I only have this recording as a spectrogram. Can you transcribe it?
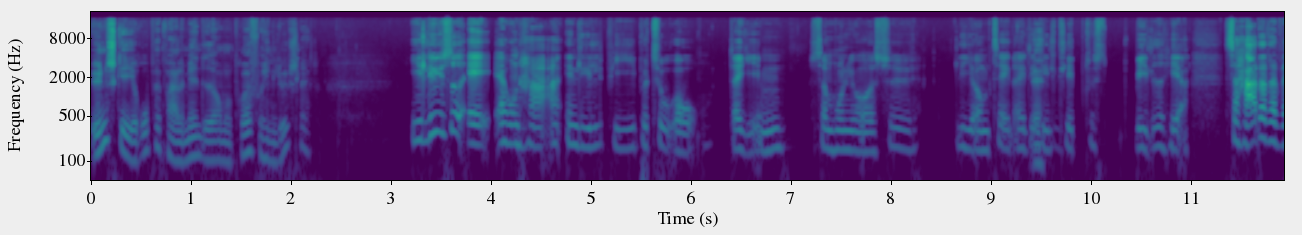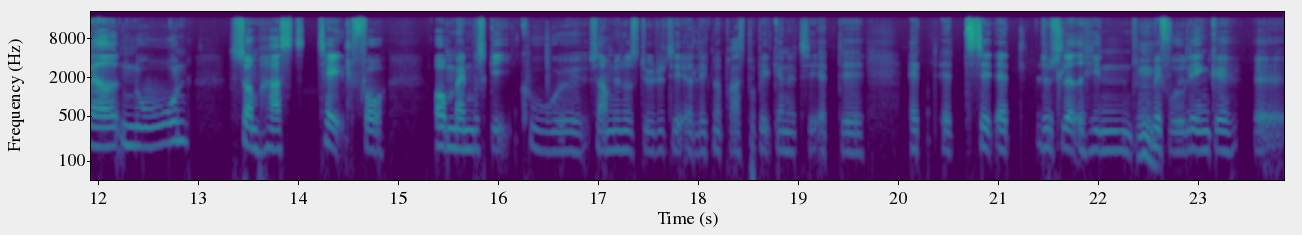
ønske i Europaparlamentet om at prøve at få hende løsladt? I lyset af, at hun har en lille pige på to år derhjemme, som hun jo også øh, lige omtaler i det ja. lille klip, du spillede her, så har der da været nogen, som har talt for, om man måske kunne øh, samle noget støtte til at lægge noget pres på belgierne til at, øh, at, at, at, at løslade hende mm. med fodlænke. Øh,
